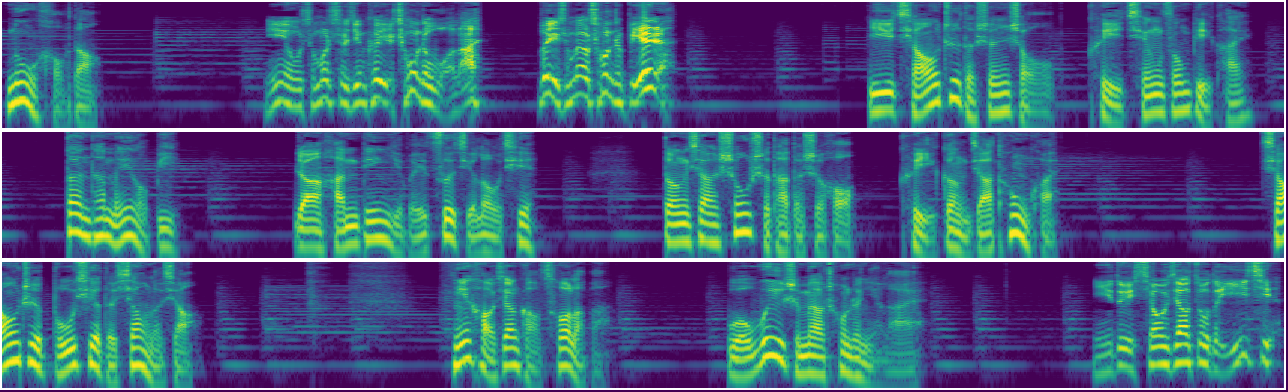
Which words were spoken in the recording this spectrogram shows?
怒吼道：“你有什么事情可以冲着我来？为什么要冲着别人？”以乔治的身手可以轻松避开，但他没有避，让韩冰以为自己露怯，等下收拾他的时候可以更加痛快。乔治不屑的笑了笑：“ 你好像搞错了吧？”我为什么要冲着你来？你对萧家做的一切，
